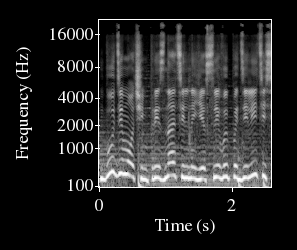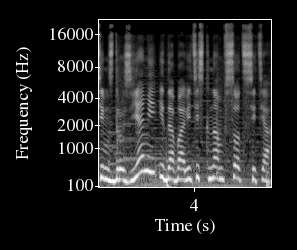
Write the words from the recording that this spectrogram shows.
Будем очень признательны, если вы поделитесь им с друзьями и добавитесь к нам в соцсетях.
